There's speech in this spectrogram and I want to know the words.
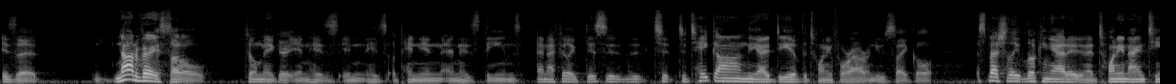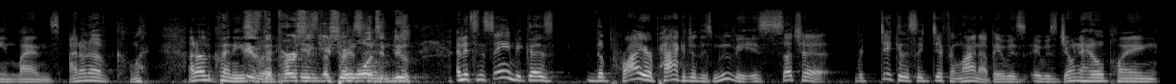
is a not a very subtle filmmaker in his in his opinion and his themes. And I feel like this is the, to to take on the idea of the 24-hour news cycle, especially looking at it in a 2019 lens. I don't know if Cl- I don't know if Clint Eastwood Is the person is you should want to do. And it's insane because the prior package of this movie is such a ridiculously different lineup. It was it was Jonah Hill playing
